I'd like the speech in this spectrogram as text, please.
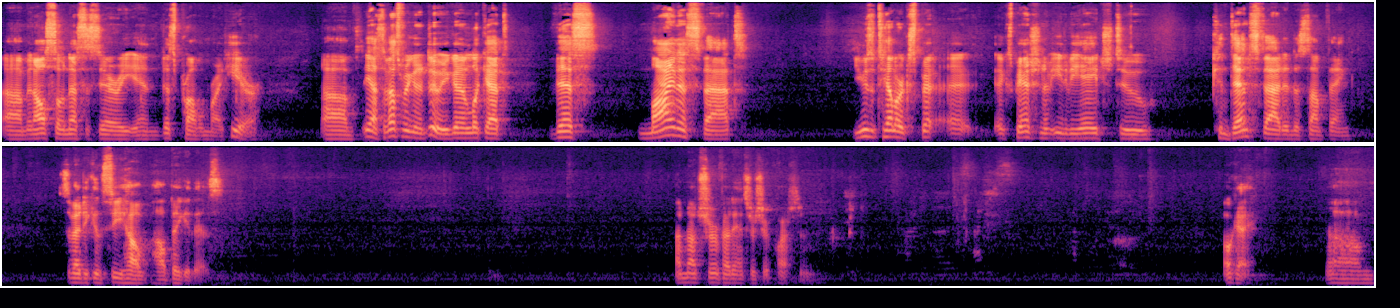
um, and also necessary in this problem right here. Um, yeah, so that's what you're going to do. You're going to look at this minus that, use a Taylor exp- uh, expansion of e to the h to condense that into something so that you can see how, how big it is. I'm not sure if that answers your question. Okay. Um,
